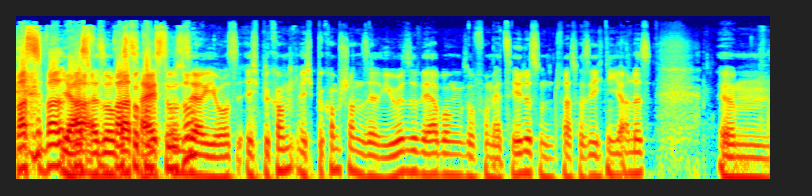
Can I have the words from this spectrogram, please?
Was, was, ja, was, also was, was heißt unseriös? So? Ich bekomme ich bekomm schon seriöse Werbung, so von Mercedes und was weiß ich nicht alles. Ähm,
